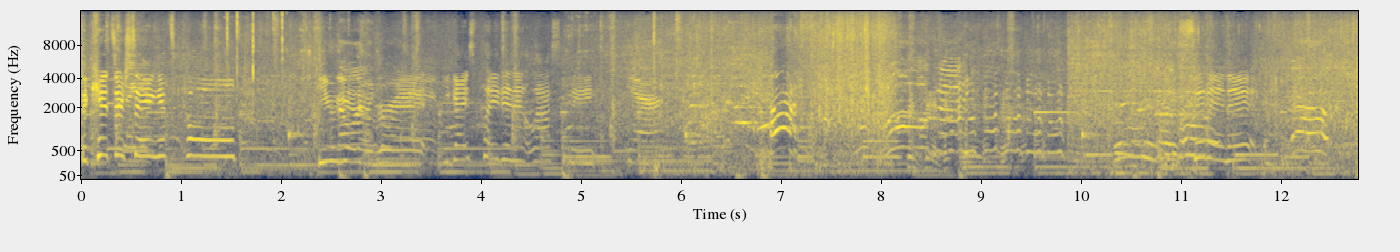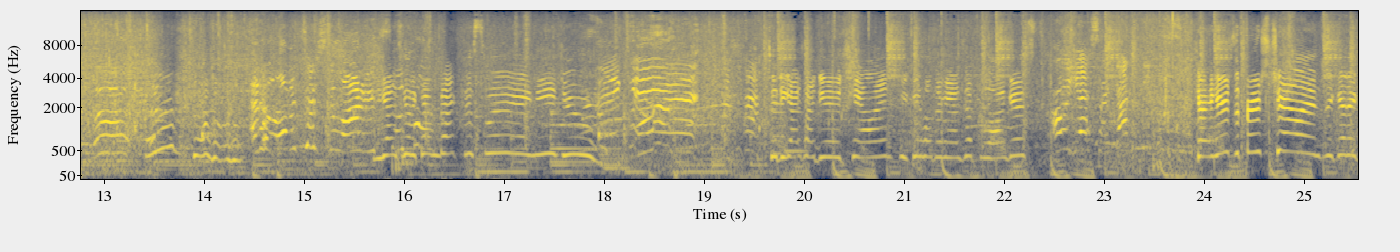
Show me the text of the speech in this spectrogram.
The kids are saying it's cold. Guys played in it last week. Just sit in it. I don't want to touch the water. You guys gotta come back this way. I need you. I can't. So do you guys want to do a challenge? You can hold your hands up the longest. Oh yes, I got you. Okay, here's the first challenge. They're gonna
